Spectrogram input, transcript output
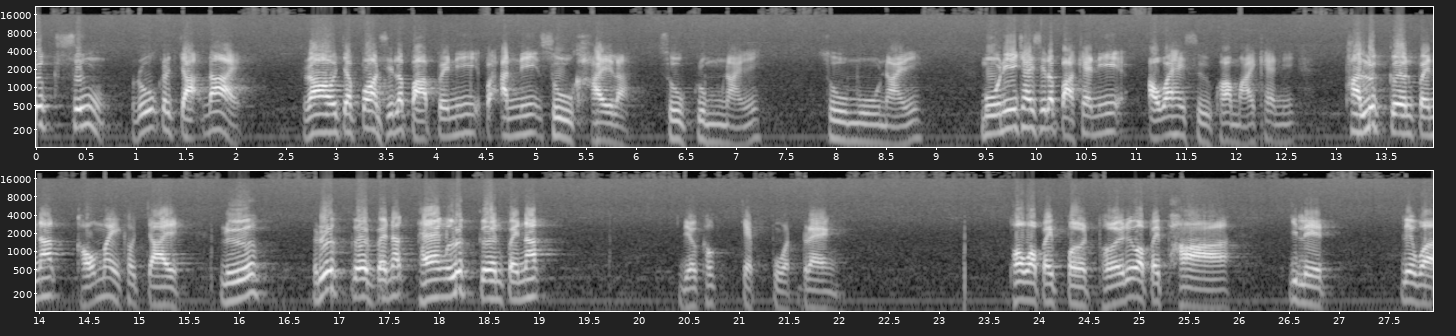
ลึกซึ้งรู้กระจะได้ เราจะป้อนศิลปะไปนี้อันนี้สู่ใครล่ะ สู่กลุ่มไหน สู่หมู่ไหน หมู่นี้ใช้ศิลปะแค่นี้ เอาไว้ให้สื่อความหมายแค่นี้ ถ้าลึกเกินไปนักเขาไม่เข้าใจ หรือลึกเกินไปนักแทงลึกเกินไปนัก เดี๋ยวเขาเจ็บปวดแรง เพราะว่าไปเปิดเผยหรือว่าไปผ่ากิเลสเรียกว่า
